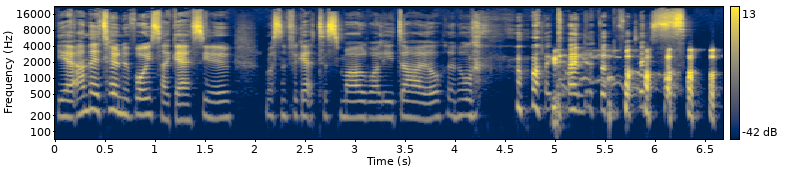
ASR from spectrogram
Yeah, and their tone of voice, I guess, you know, mustn't forget to smile while you dial and all that kind of advice.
